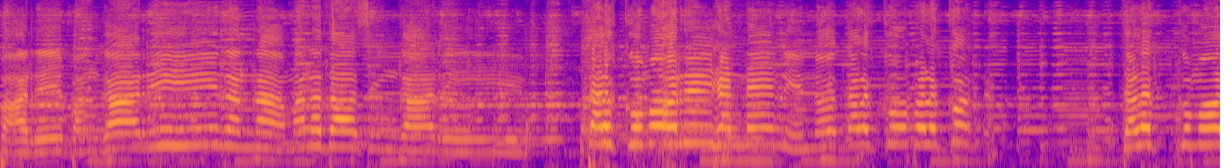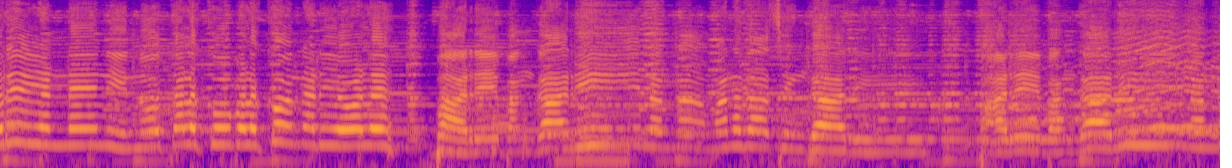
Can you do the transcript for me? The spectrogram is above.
ಬಾರೆ ಬಂಗಾರಿ ನನ್ನ ಮನದ ಸಿಂಗಾರಿ. ತಳಕು ಮೋರಿ ಎಣ್ಣೆ ನೀನು, ತಳಕು ಬೆಳಕು. ತಳಕು ಮೋರಿ ಎಣ್ಣೆ ನೀನು ತಳಕು ಬಳಕು ನಡೆಯೋಳೆ. ಬಾರೆ ಬಂಗಾರಿ ನನ್ನ ಮನದ ಸಿಂಗಾರಿ. ಬಾರೆ ಬಂಗಾರಿ ನನ್ನ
